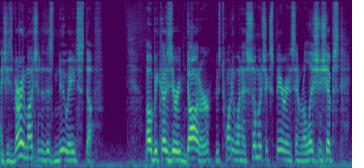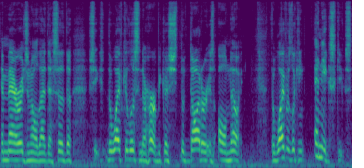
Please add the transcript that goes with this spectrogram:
and she's very much into this new age stuff. Oh, because your daughter, who's 21, has so much experience in relationships and marriage and all that, that so the she, the wife can listen to her because she, the daughter is all knowing. The wife was looking any excuse.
